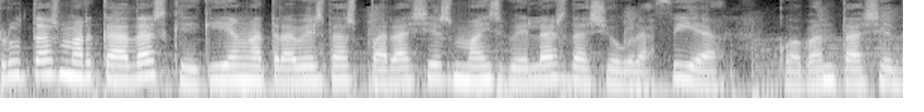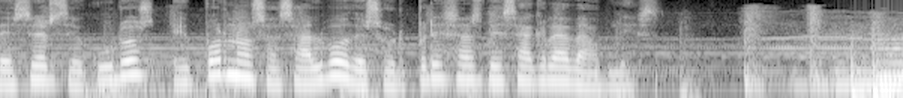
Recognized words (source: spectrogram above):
rutas marcadas que guían a través das paraxes máis velas da xeografía, coa vantaxe de ser seguros e pornos a salvo de sorpresas desagradables. Música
